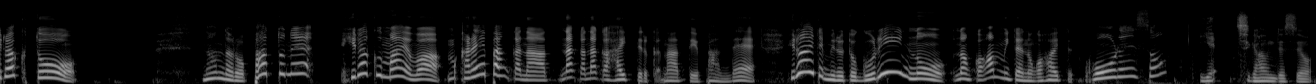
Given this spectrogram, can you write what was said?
開くとなんだろうパッとね開く前は、まあ、カレーパンかななんか中入ってるかなっていうパンで開いてみるとグリーンのなんかあんみたいのが入ってる。ほうれん草？いえ違うんですよ。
